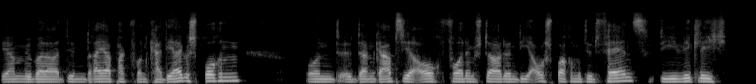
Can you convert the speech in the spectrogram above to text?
Wir haben über den Dreierpack von Kader gesprochen. Und äh, dann gab es ja auch vor dem Stadion die Aussprache mit den Fans, die wirklich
